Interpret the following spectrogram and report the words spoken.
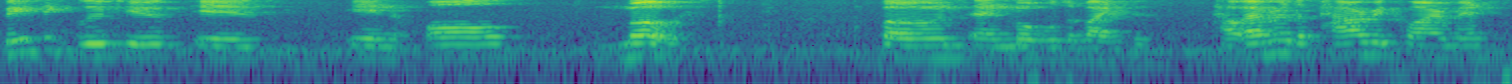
basic Bluetooth is in all, most phones and mobile devices. However, the power requirements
